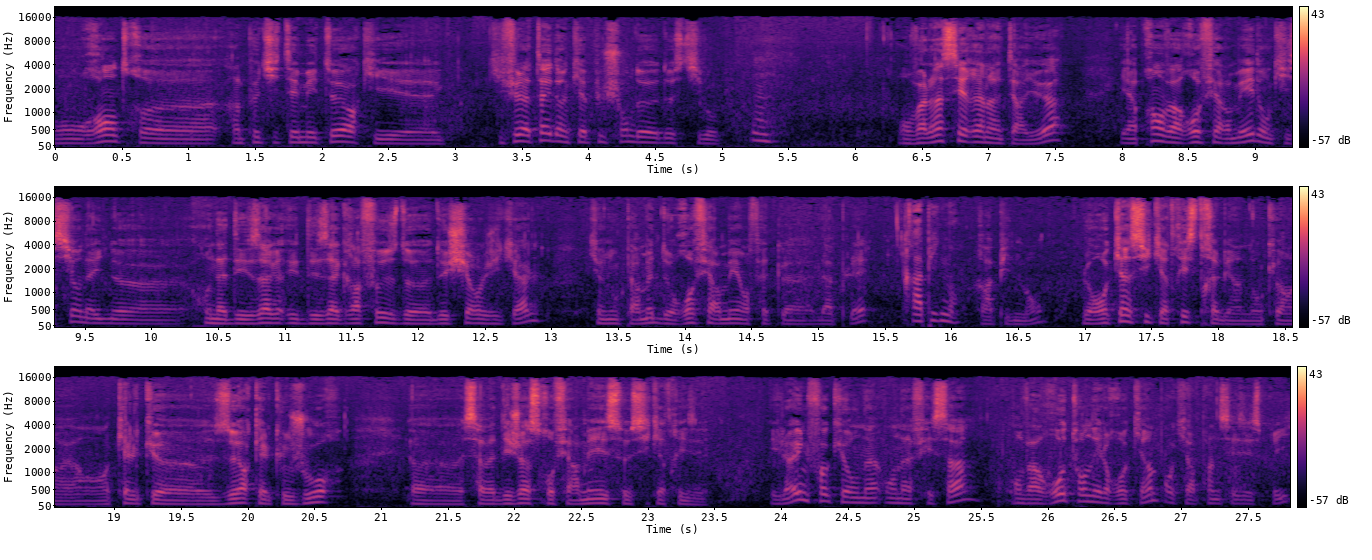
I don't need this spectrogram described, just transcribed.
On rentre un petit émetteur qui, est- qui fait la taille d'un capuchon de, de stylo. Mm. On va l'insérer à l'intérieur et après on va refermer. Donc ici, on a, une, on a des, ag- des agrafeuses de, de chirurgicales qui vont nous permettre de refermer en fait la, la plaie Rapidement. rapidement. Le requin cicatrise très bien, donc en, en quelques heures, quelques jours, euh, ça va déjà se refermer et se cicatriser. Et là, une fois qu'on a, on a fait ça, on va retourner le requin pour qu'il reprenne ses esprits.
